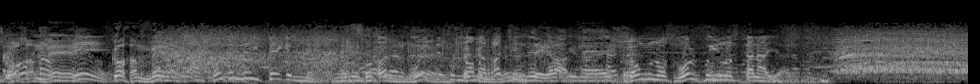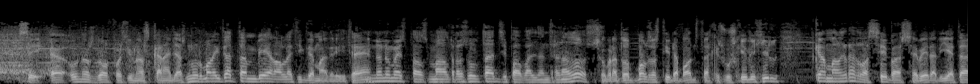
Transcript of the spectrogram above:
cójanme, cójanme. Acótenme y péguenme. Ahora el juez es un mamarracho integral. Son unos golfos y unos canallas. Sí, eh, unos golfos i unes canalles. Normalitat també a l'Atlètic de Madrid, eh? No només pels mals resultats i pel ball d'entrenadors. Sobretot pels estirapots de Jesús Gil i Gil, que malgrat la seva severa dieta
